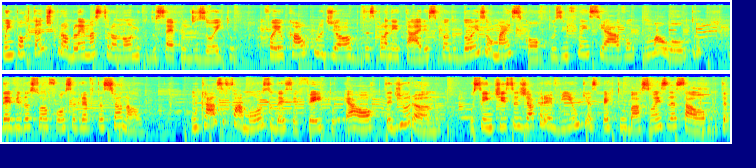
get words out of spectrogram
Um importante problema astronômico do século XVIII foi o cálculo de órbitas planetárias quando dois ou mais corpos influenciavam um ao outro devido à sua força gravitacional. Um caso famoso desse efeito é a órbita de Urano. Os cientistas já previam que as perturbações dessa órbita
